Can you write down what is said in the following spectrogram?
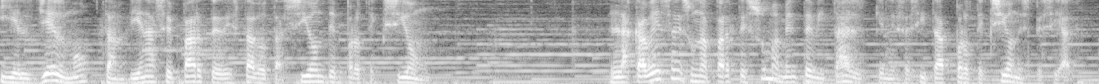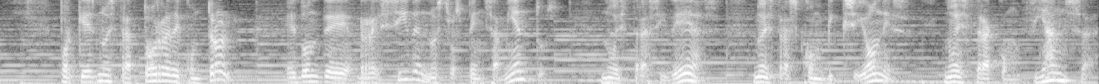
y el yelmo también hace parte de esta dotación de protección la cabeza es una parte sumamente vital que necesita protección especial, porque es nuestra torre de control, es donde residen nuestros pensamientos, nuestras ideas, nuestras convicciones, nuestra confianza,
